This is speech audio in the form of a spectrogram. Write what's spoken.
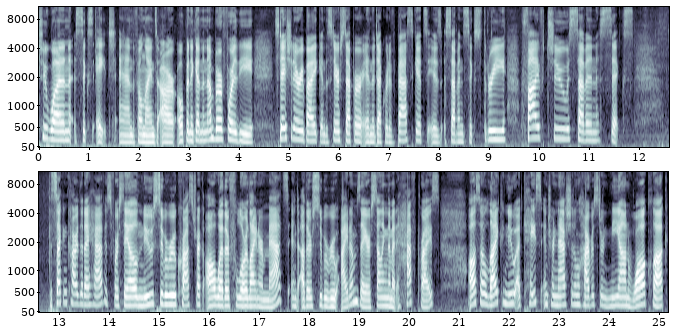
2168. And the phone lines are open. Again, the number for the stationary bike and the stair stepper and the decorative baskets is 763 5276. The second card that I have is for sale new Subaru Crosstrek all weather floor liner mats and other Subaru items. They are selling them at half price. Also, like new, a Case International Harvester neon wall clock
